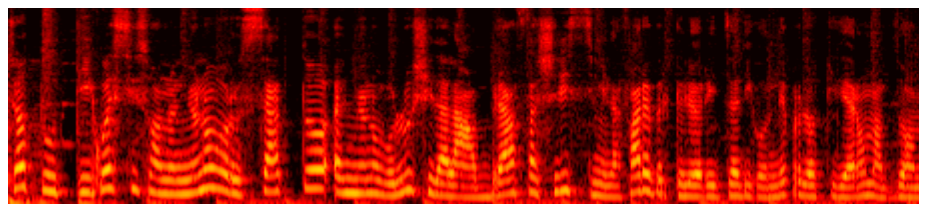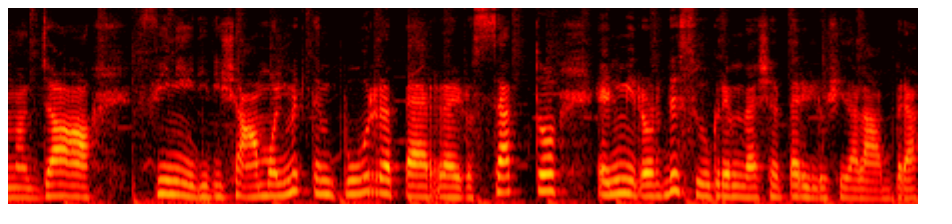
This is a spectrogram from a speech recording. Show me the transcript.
Ciao a tutti, questi sono il mio nuovo rossetto e il mio nuovo lucida labbra, facilissimi da fare perché li ho realizzati con dei prodotti di Aromazone già finiti, diciamo, il Met Pour per il rossetto e il Mirror de Sucre invece per il lucida labbra,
